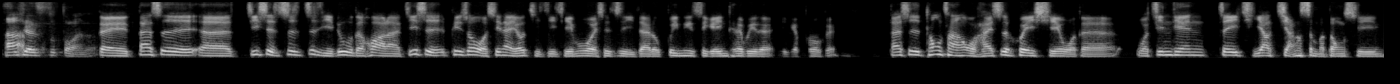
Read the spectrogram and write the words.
时间是短了。对，但是呃，即使是自己录的话呢，即使比如说我现在有几集节目，我也是自己在录，不一定是一个 interview 的一个 program。但是通常我还是会写我的，我今天这一期要讲什么东西，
